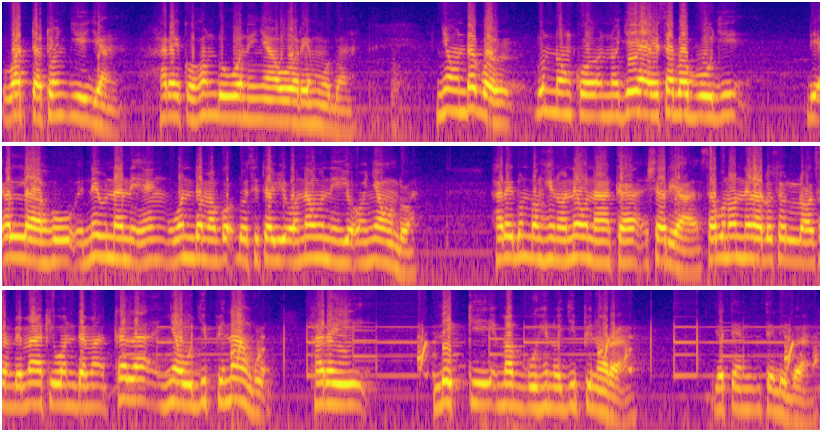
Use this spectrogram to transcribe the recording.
watta toon ƴiiƴam haray ko honɗum woni ñawore muɗum. Ñawdagol ɗum ɗon ko no jeeya e sababuji. Ɗi allahu newnani en wondema goɗɗo si tawi o nawni yo o ñawdo haray ɗum ɗon hino newnaka sharia. Saabu noon neraɗo sallallah alih sallam ɓe maaki wondema kala ñaw jippinangu. Haray lekki maggu hino jippinora. Ƴetten teliba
